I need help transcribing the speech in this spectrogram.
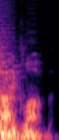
AI Club.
